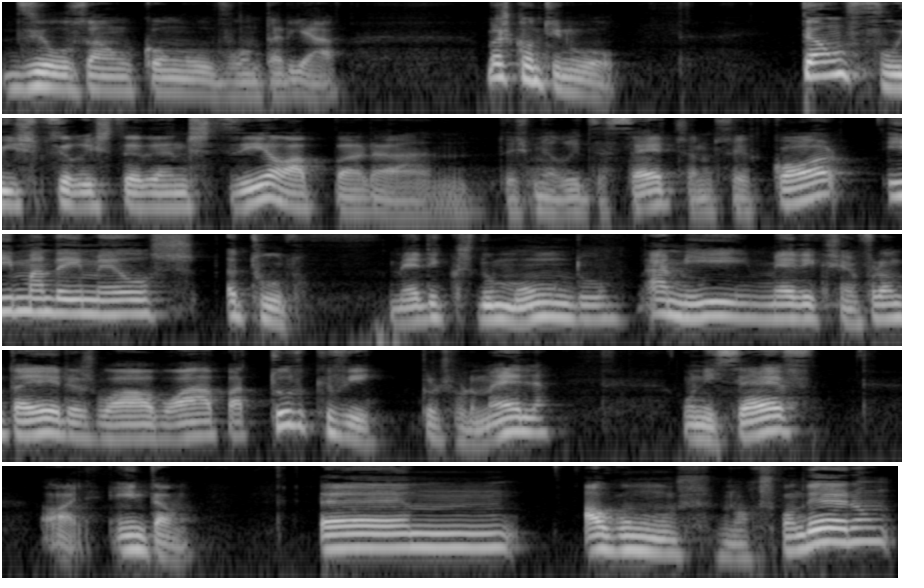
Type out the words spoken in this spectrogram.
desilusão com o voluntariado. Mas continuou. Então fui especialista de anestesia lá para 2017, já não sei de cor, e mandei e-mails a tudo. Médicos do mundo, a mim, Médicos Sem Fronteiras, blá blá, para tudo que vi. Cruz Vermelha, Unicef. Olha, então, hum, alguns não responderam.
